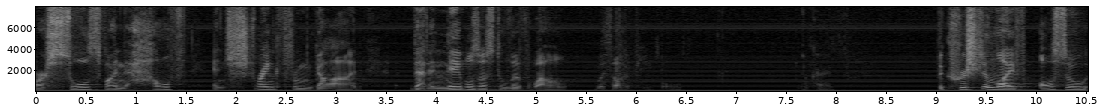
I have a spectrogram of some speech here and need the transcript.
our souls find the health and strength from God that enables us to live well with other people. Okay. The Christian life also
